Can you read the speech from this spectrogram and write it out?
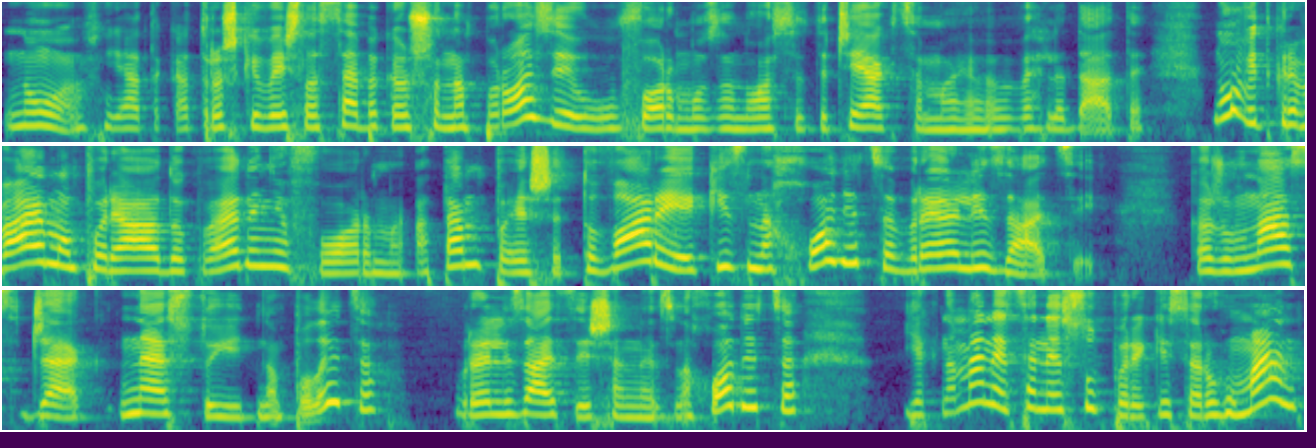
Ну, я така трошки вийшла з себе, кажу, що на порозі у форму заносити, чи як це має виглядати. Ну, відкриваємо порядок, ведення форми, а там пише товари, які знаходяться в реалізації. Кажу, в нас Джек не стоїть на полицях, в реалізації ще не знаходиться. Як на мене, це не супер якийсь аргумент,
